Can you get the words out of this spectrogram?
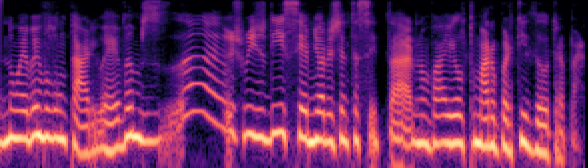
não é bem voluntário. É vamos, ah, o juiz disse, é melhor a gente aceitar, não vai ele tomar o partido da outra parte.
